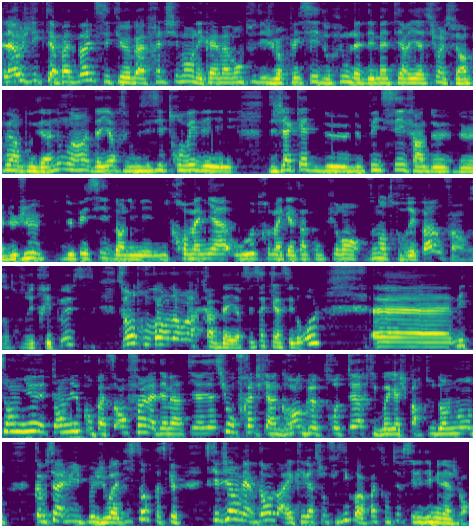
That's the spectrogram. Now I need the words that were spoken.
Là où je dis que t'as pas de bol, c'est que bah, French et moi, on est quand même avant tout des joueurs PC, donc nous, la dématérialisation, elle se fait un peu imposer à nous. Hein. D'ailleurs, si vous essayez de trouver des, des jaquettes de, de PC, enfin de, de, de, jeux de PC dans les Micromania ou autres magasins concurrents, vous n'en trouverez pas, enfin vous en trouverez très peu. Souvent on trouve World of Warcraft d'ailleurs, c'est ça qui est assez drôle. Euh, mais tant mieux, tant mieux qu'on passe enfin la dématérialisation. French qui est un grand globe-trotter qui voyage partout dans le monde, comme ça lui il peut jouer à distance parce que ce qui est déjà emmerdant avec les versions physiques, on va pas se mentir, c'est les déménagements.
